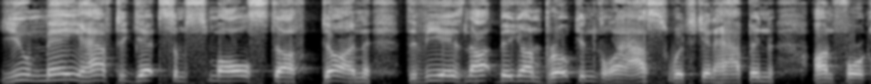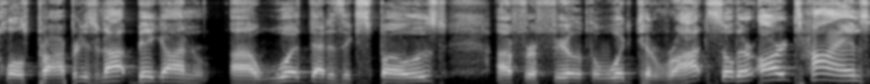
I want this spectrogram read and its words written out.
you may have to get some small stuff done. The VA is not big on broken glass, which can happen on foreclosed properties. They're not big on uh, wood that is exposed uh, for fear that the wood could rot. So there are times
